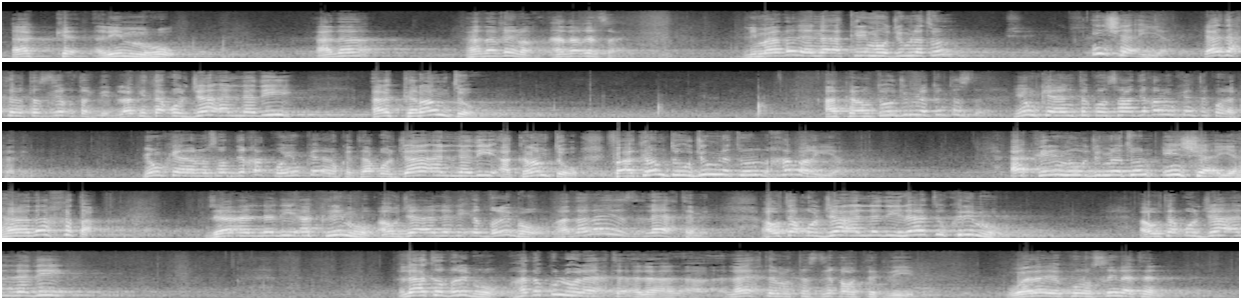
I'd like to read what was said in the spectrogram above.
أكرمه. هذا هذا غير هذا غير صحيح. لماذا؟ لأن أكرمه جملة إنشائية. لا تحتمل تصديق وتكذيب لكن تقول جاء الذي أكرمته. أكرمته جملة تصديق. يمكن أن تكون صادقا ويمكن أن تكون كذبا يمكن أن نصدقك ويمكن أن تقول جاء الذي أكرمته. فأكرمته جملة خبرية. أكرمه جملة إنشائية هذا خطأ. جاء الذي أكرمه أو جاء الذي اضربه هذا لا لا يحتمل. أو تقول جاء الذي لا تكرمه أو تقول جاء الذي لا تضربه هذا كله لا لا يحتمل التصديق والتكذيب ولا يكون صلة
